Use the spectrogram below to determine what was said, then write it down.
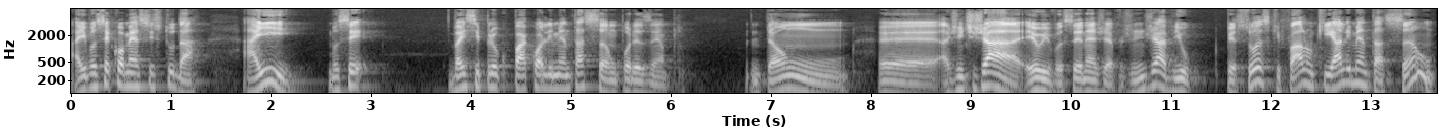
Aí você começa a estudar. Aí você vai se preocupar com a alimentação, por exemplo. Então, é, a gente já, eu e você, né, Jefferson, a gente já viu pessoas que falam que a alimentação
